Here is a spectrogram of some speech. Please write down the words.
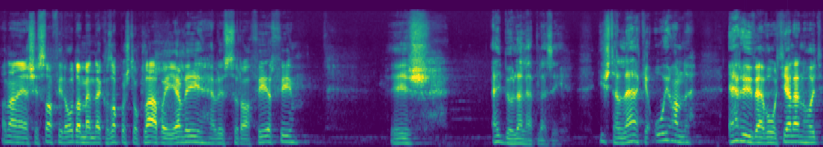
Ananias és Szafira oda mennek az apostolok lábai elé, először a férfi, és egyből leleplezi. Isten lelke olyan erővel volt jelen, hogy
